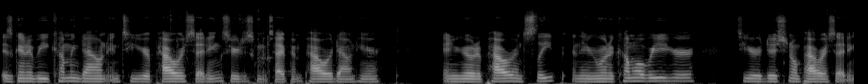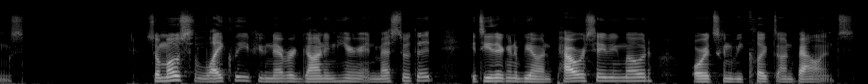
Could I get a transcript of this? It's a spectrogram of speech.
is going to be coming down into your power settings. So you're just going to type in power down here and you're going to power and sleep and then you're going to come over here to your additional power settings. So most likely, if you've never gone in here and messed with it, it's either going to be on power saving mode or it's going to be clicked on balance.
